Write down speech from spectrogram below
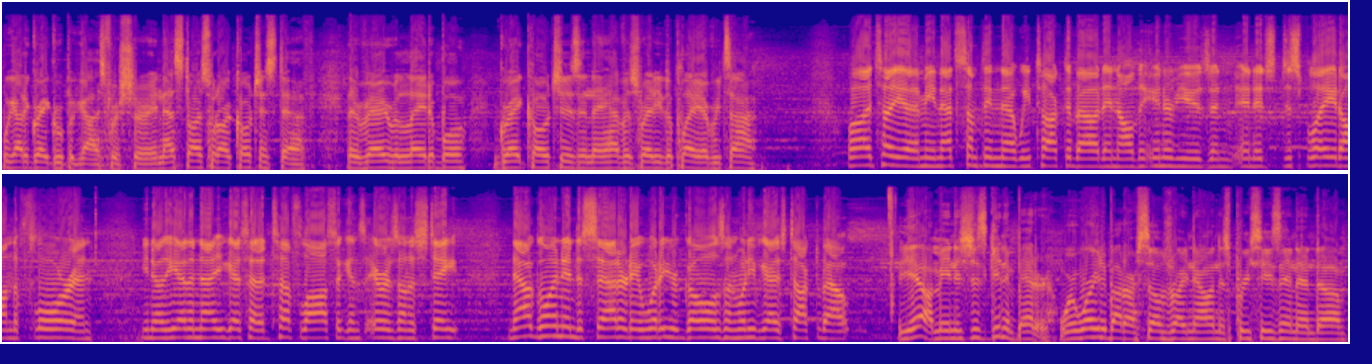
we got a great group of guys for sure, and that starts with our coaching staff. They're very relatable, great coaches, and they have us ready to play every time. Well, I tell you, I mean, that's something that we talked about in all the interviews, and, and it's displayed on the floor. And, you know, the other night you guys had a tough loss against Arizona State. Now going into Saturday, what are your goals and what have you guys talked about? Yeah, I mean, it's just getting better. We're worried about ourselves right now in this preseason, and um,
